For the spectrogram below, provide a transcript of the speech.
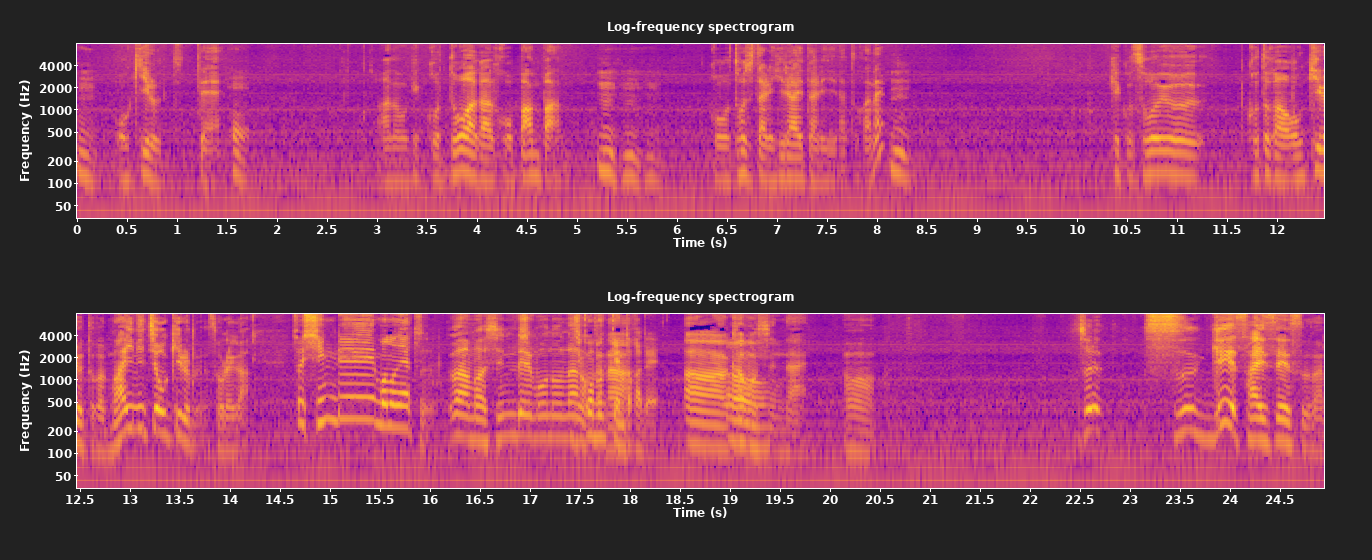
うん。起きるって言ってう。んあの結構ドアがこうバンバンうんうんこう閉じたり開いたりだとかね。うんうん。結構そういうことが起きるとか毎日起きるのよそれがそれ心霊もののやつ？まあまあ心霊ものなのかな。事故物件とかで。ああかもしんない。うん。それすっげえ再生数なのよ。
